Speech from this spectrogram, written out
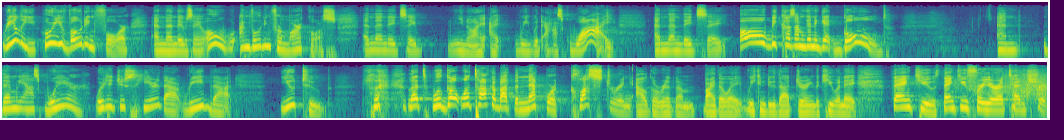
really, who are you voting for? And then they would say, oh, I'm voting for Marcos. And then they'd say, you know, I, I we would ask, why? And then they'd say, oh, because I'm going to get gold. And then we ask, where? Where did you hear that, read that? YouTube. Let's we'll go we'll talk about the network clustering algorithm by the way. We can do that during the Q&A. Thank you. Thank you for your attention.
